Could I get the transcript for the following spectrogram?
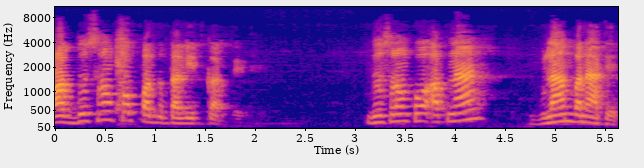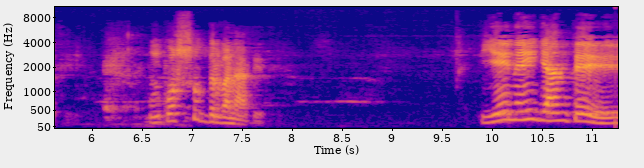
और दूसरों को पद दलित करते थे। दूसरों को अपना गुलाम बनाते थे, उनको शूद्र बनाते थे। ये नहीं जानते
